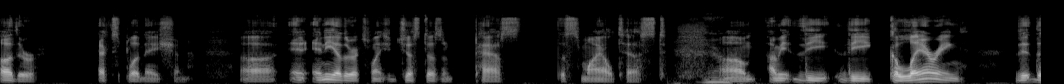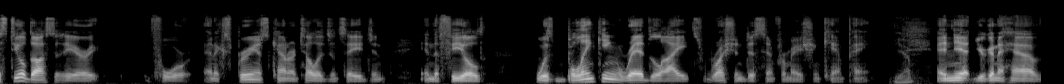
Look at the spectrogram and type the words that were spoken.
other explanation. Uh, any other explanation just doesn't pass the smile test. Yeah. Um, I mean, the the glaring, the, the Steele dossier for an experienced counterintelligence agent in the field was blinking red lights Russian disinformation campaign. Yep. And yet you're going to have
